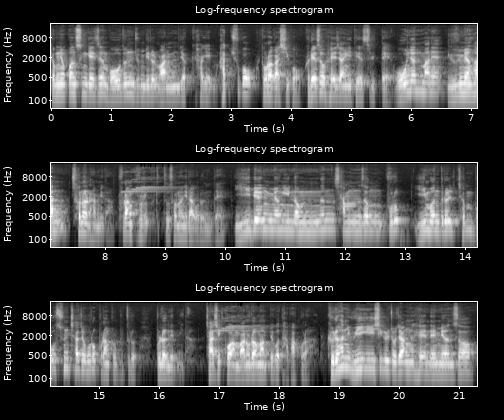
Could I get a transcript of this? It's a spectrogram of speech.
경영권 승계에서 모든 준비를 완벽하게 갖추고 돌아가시고 그래서 회장이 됐을 때 5년 만에 유명한 선언을 합니다. 프랑크푸르트 선언이라고 그러는데 200명이 넘는 삼성그룹 임원들을 전부 순차적으로 프랑크푸르트로 불러냅니다. 자식과 마누라만 빼고 다 바꾸라. 그러한 위기의식을 조장해내면서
